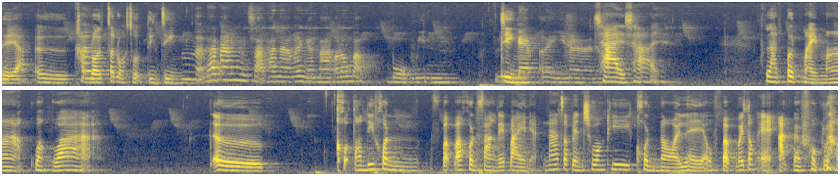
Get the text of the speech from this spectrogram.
เลยอะเออขับรถสะดวกสุดจริงอืมแต่ถ้านั่งสาธารณะไม่อย่างนั้นมาก็ต้องแบบโบกวินจริงแก๊ปอะไรอย่างงี้มาๆใช่ใช่ ร้านเปิดใหม่มาก หวังว่า เออตอนที่คนแบบว่าคนฟังได้ไปเนี่ย น่าจะเป็นช่วงที่คนน้อยแล้ว แบบไม่ต้องแออัดแบบพวกเรา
